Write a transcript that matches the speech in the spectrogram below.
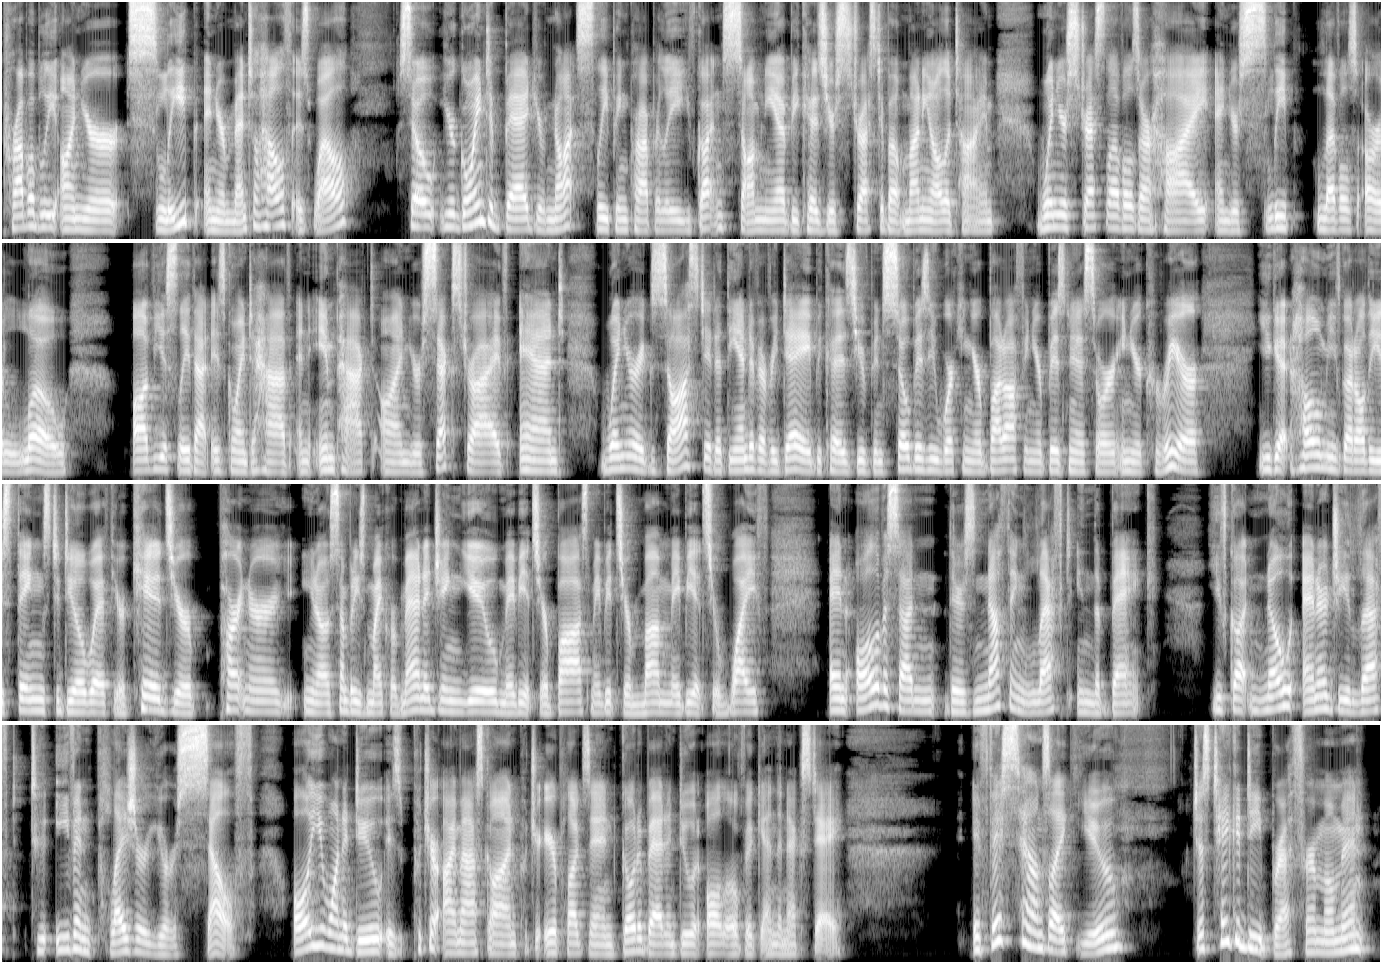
probably on your sleep and your mental health as well. So you're going to bed, you're not sleeping properly, you've got insomnia because you're stressed about money all the time. When your stress levels are high and your sleep levels are low, obviously that is going to have an impact on your sex drive. And when you're exhausted at the end of every day because you've been so busy working your butt off in your business or in your career, you get home, you've got all these things to deal with your kids, your partner, you know, somebody's micromanaging you. Maybe it's your boss. Maybe it's your mom. Maybe it's your wife. And all of a sudden, there's nothing left in the bank. You've got no energy left to even pleasure yourself. All you want to do is put your eye mask on, put your earplugs in, go to bed and do it all over again the next day. If this sounds like you, just take a deep breath for a moment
